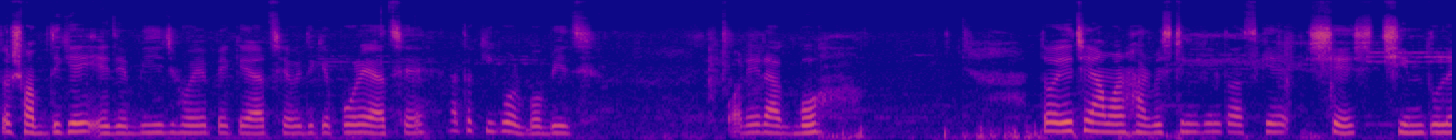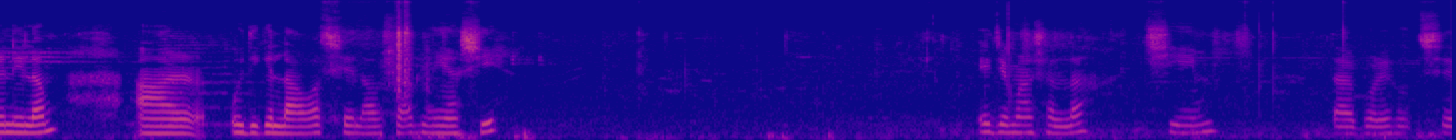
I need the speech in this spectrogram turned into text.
তো সব দিকেই এই যে বীজ হয়ে পেকে আছে, ওইদিকে পড়ে আছে। এত কি করব বীজ? পরে রাখব। তো এই যে আমার হারভেস্টিং কিন্তু আজকে শেষ, ছিম তুলে নিলাম। আর ওইদিকে লাউ আছে, লাউ শাক নিয়ে আসি। এই যে মাশাল্লাহ, ছিম। তারপরে হচ্ছে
